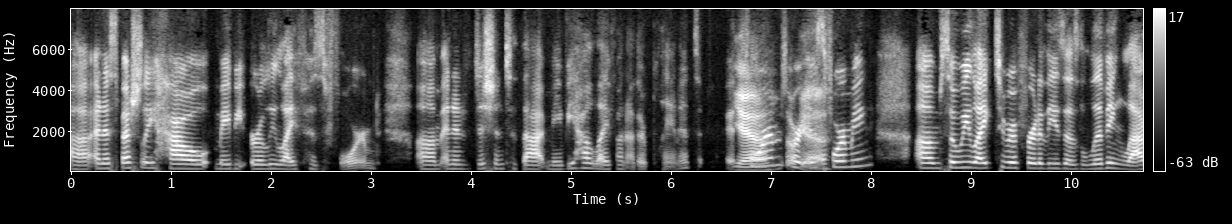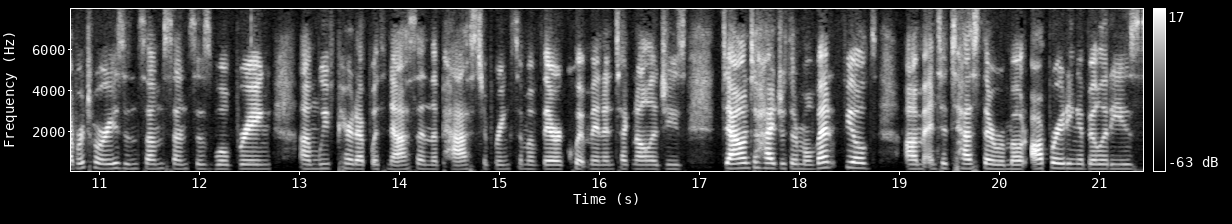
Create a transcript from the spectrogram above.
uh, and especially how maybe early life has formed. Um, and in addition to that, maybe how life on other planets it Yeah, forms or yeah. is forming. Um, so we like to refer to these as living laboratories in some senses. We'll bring, um, we've paired up with NASA in the past to bring some of their equipment and technologies down to hydrothermal vent fields um, and to test their remote operating abilities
